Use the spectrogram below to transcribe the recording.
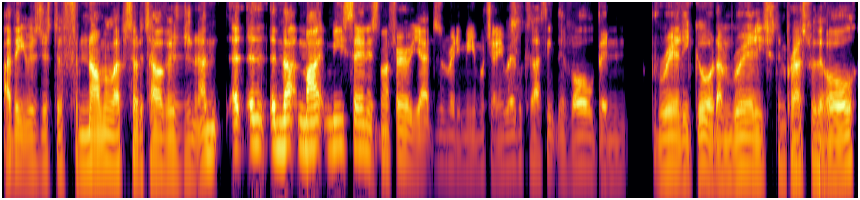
I think it was just a phenomenal episode of television. And, and, and that my, me saying it's my favorite yet doesn't really mean much anyway, because I think they've all been really good. I'm really just impressed with it all.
